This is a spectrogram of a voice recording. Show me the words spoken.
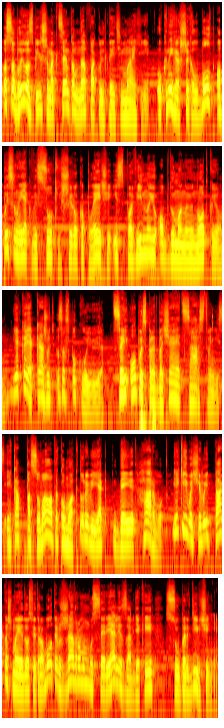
особливо з більшим акцентом на факультеті магії. У книгах Шеклболт описаний як високий, широкоплечий і з повільною обдуманою ноткою, яка, як кажуть, заспокоює. Цей опис передбачає царственність, яка б пасувала такому акторові, як Девід Харвуд, який, вочевидь, також має досвід роботи в жанровому серіалі завдяки супердівчині.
